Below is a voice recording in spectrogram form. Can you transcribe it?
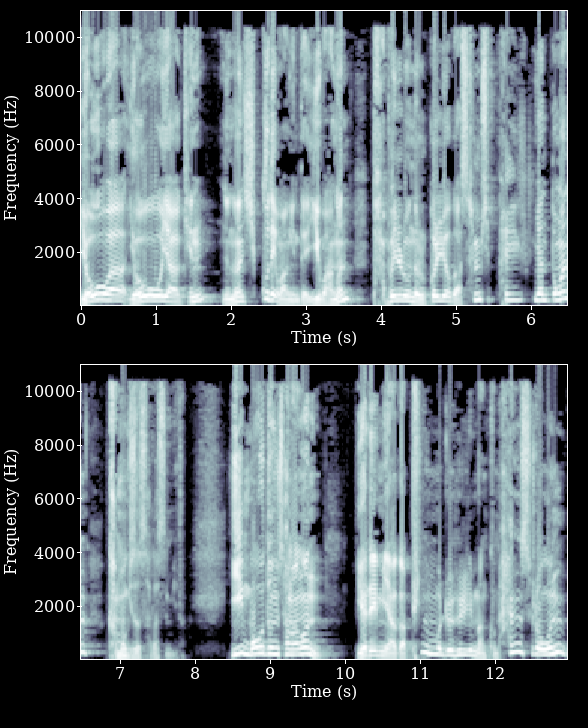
여호와 여호야긴은 19대 왕인데 이 왕은 바벨론으로 끌려가 38년 동안 감옥에서 살았습니다. 이 모든 상황은 예레미야가 피눈물을 흘릴 만큼 한스러운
